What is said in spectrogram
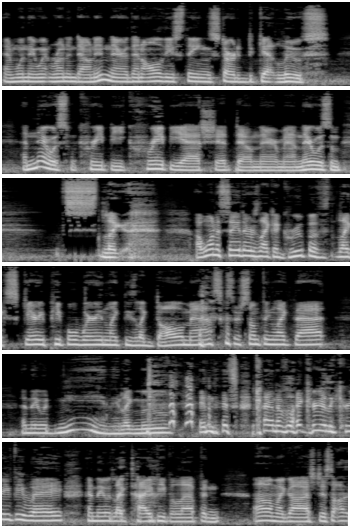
And when they went running down in there, then all these things started to get loose. And there was some creepy, creepy ass shit down there, man. There was some, like, I want to say there was like a group of like scary people wearing like these like doll masks or something like that. And they would, yeah, and they like move in this kind of like really creepy way. And they would like tie people up and, oh my gosh, just, uh,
